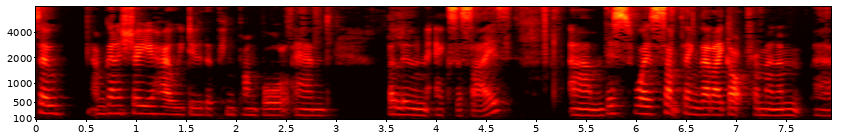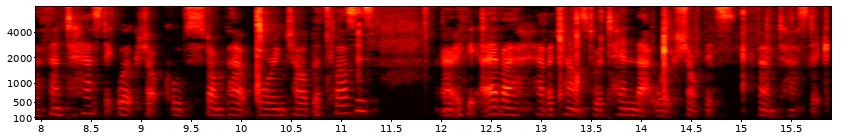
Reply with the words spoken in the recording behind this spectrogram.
So I'm going to show you how we do the ping pong ball and balloon exercise. Um, this was something that I got from a um, fantastic workshop called Stomp Out Boring Childbirth Classes. Uh, if you ever have a chance to attend that workshop, it's fantastic.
